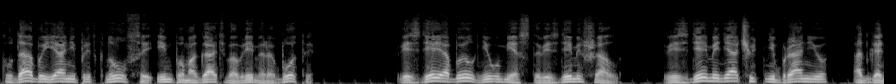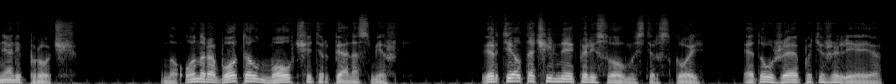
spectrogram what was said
Куда бы я ни приткнулся им помогать во время работы, везде я был неуместно, везде мешал — Везде меня чуть не бранью отгоняли прочь. Но он работал молча, терпя насмешки. Вертел точильное колесо в мастерской. Это уже потяжелее.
